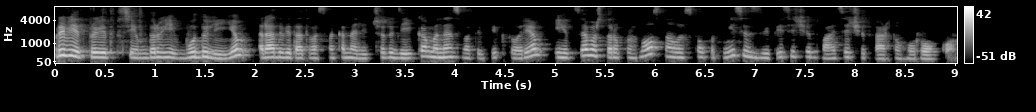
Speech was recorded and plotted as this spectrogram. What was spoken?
Привіт-привіт всім, дорогі водолії! Рада вітати вас на каналі Чародійка. Мене звати Вікторія, і це ваш таропрогноз на листопад місяць 2024 року.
